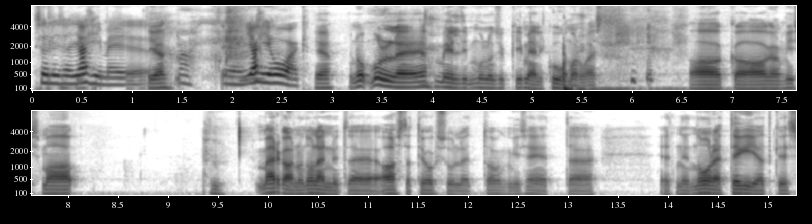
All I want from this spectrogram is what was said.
See oli see jahimehe, jah, jahihooaeg. jah, no mulle jah meeldib, mul on siuke imelik huumor vahest. aga, aga mis ma märganud olen nüüd äh, aastate jooksul, et ongi see, et äh, et need noored tegijad, kes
